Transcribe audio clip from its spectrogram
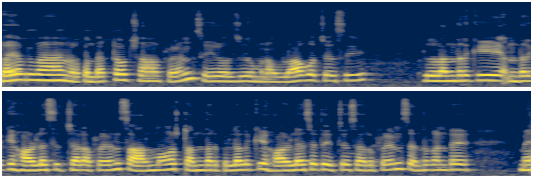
Hello everyone welcome back to our channel friends ఈరోజు మన వ్లాగ్ వచ్చేసి పిల్లలందరికీ అందరికీ హాలిడేస్ ఇచ్చారా ఫ్రెండ్స్ ఆల్మోస్ట్ అందరి పిల్లలకి హాలిడేస్ అయితే ఇచ్చేసారు ఫ్రెండ్స్ ఎందుకంటే మే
